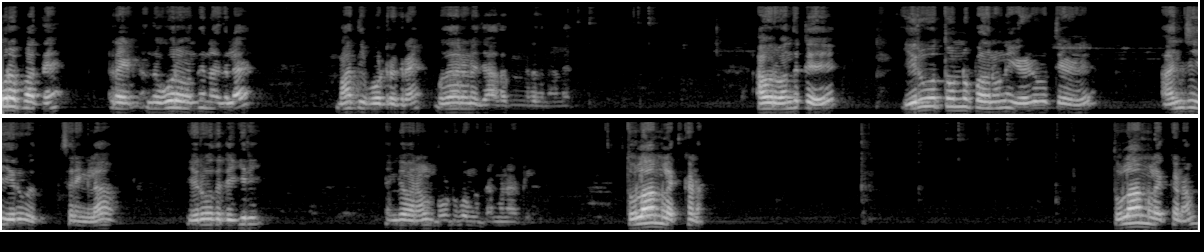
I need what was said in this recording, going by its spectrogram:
ஊரை பார்த்தேன். ரைட் அந்த ஊரை வந்து நான் இதில் மாற்றி போட்டிருக்கிறேன். உதாரண ஜாதகங்கிறதுனால. அவர் வந்துட்டு இருபத்தொன்று பதினொன்று எழுபத்தேழு அஞ்சு இருபது. சரிங்களா? இருபது டிகிரி எங்கே வேணாலும் போட்டுக்கோங்க தமிழ்நாட்டில். துலாம் லக்கணம். துலாம் லக்கணம்.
